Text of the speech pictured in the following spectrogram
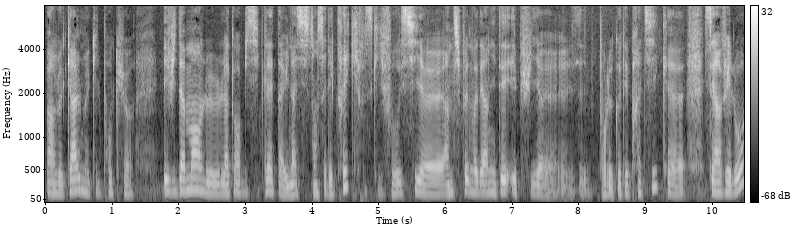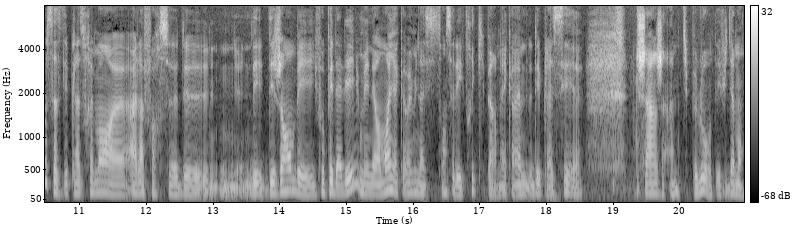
par le calme qu'il procure. Évidemment, le, la bicyclette a une assistance électrique, parce qu'il faut aussi euh, un petit peu de modernité. Et puis, euh, pour le côté pratique, euh, c'est un vélo, ça se déplace vraiment à la force de, des, jambes et il faut pédaler. Mais néanmoins, il y a quand même une assistance électrique qui permet quand même de déplacer une charge un petit peu lourde, évidemment.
